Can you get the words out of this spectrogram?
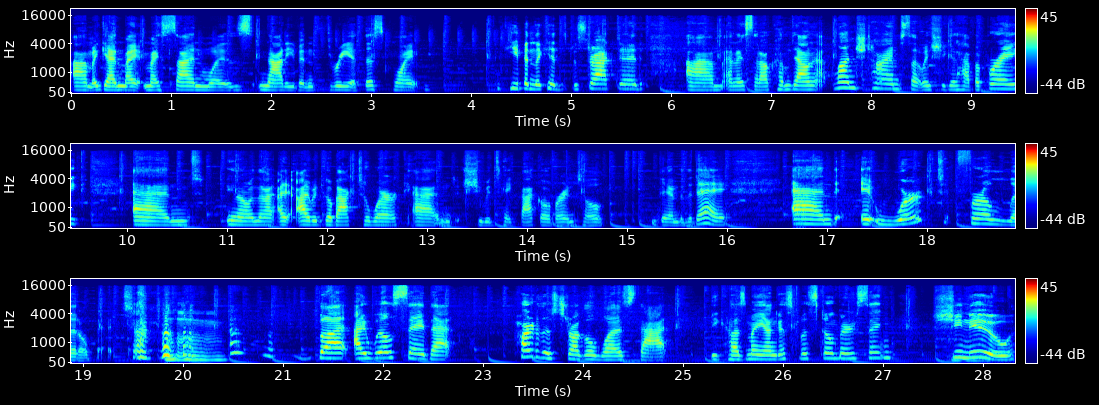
Um, again, my, my son was not even three at this point, keeping the kids distracted. Um, and I said, I'll come down at lunchtime so that way she could have a break. And, you know, and then I, I would go back to work and she would take back over until the end of the day and it worked for a little bit. mm-hmm. But I will say that part of the struggle was that because my youngest was still nursing, she mm-hmm. knew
